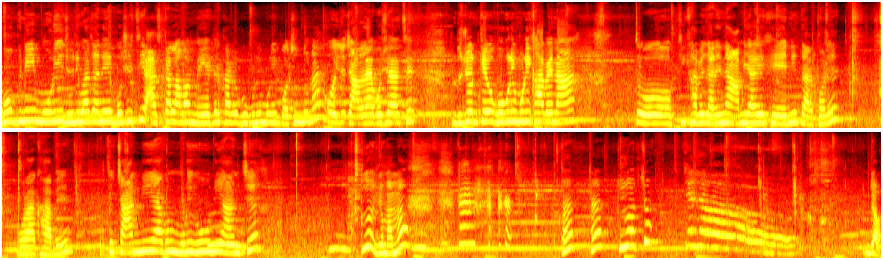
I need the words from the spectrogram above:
ঘুগনি, মুড়ি ঝুড়ি ভাজা নিয়ে বসেছি। আজকাল আমার মেয়েদের কারও ঘুগনি, মুড়ি পছন্দ না ওই যে জানলায় বসে আছে। দুজন কেউ ঘুগনি, মুড়ি খাবে না। তো কি খাবে জানি না, আমি আগে খেয়ে নিই, তারপরে ওরা খাবে। তো চান নিয়ে এখন মুড়ি ঘুগনি আনছে। কী হচ্ছে মামা? হ্যাঁ হ্যাঁ কী হচ্ছে? যাও।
